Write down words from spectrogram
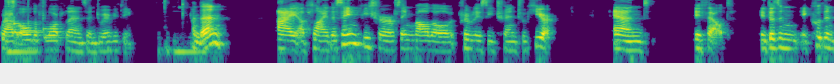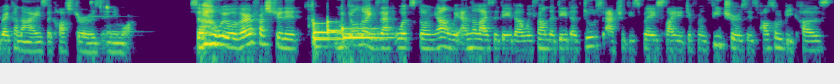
grab all the floor plans and do everything. And then I apply the same feature, same model previously trained to here. And it failed it doesn't, it couldn't recognize the clusters anymore. So we were very frustrated. We don't know exactly what's going on. We analyzed the data. We found the data does actually display slightly different features. It's possible because,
